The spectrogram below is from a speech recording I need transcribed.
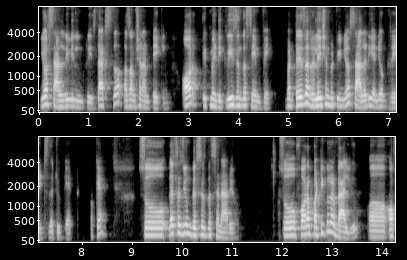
your salary will increase. That's the assumption I'm taking. Or it may decrease in the same way. But there is a relation between your salary and your grades that you get. Okay. So let's assume this is the scenario. So for a particular value uh, of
